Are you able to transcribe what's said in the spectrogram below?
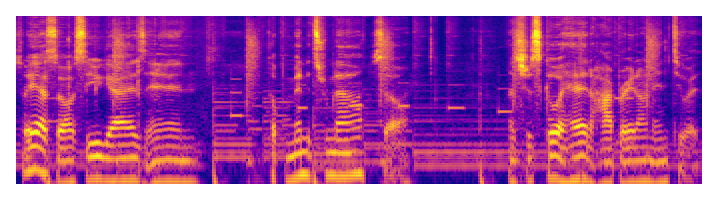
So yeah, so I'll see you guys in a couple minutes from now. So let's just go ahead, hop right on into it.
